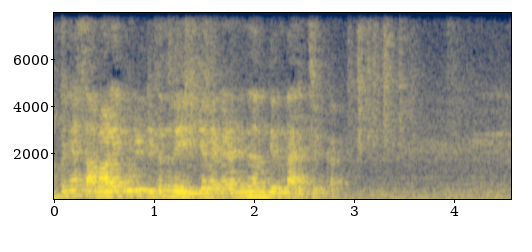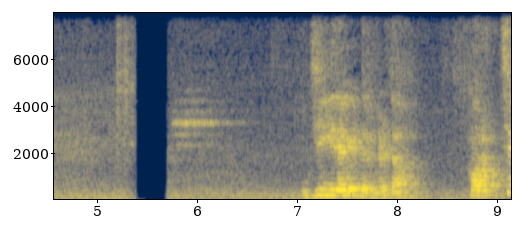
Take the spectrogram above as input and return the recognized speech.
അപ്പൊ ഞാൻ സവാളയും കൂടി ഇട്ടിട്ടൊന്ന് വേവിക്കാൻ വെക്കണം നമുക്ക് ഇരുന്ന് അരച്ചെടുക്കാം ജീരകം ഇട്ടിട്ടുണ്ട് കേട്ടോ. കുറച്ചേ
